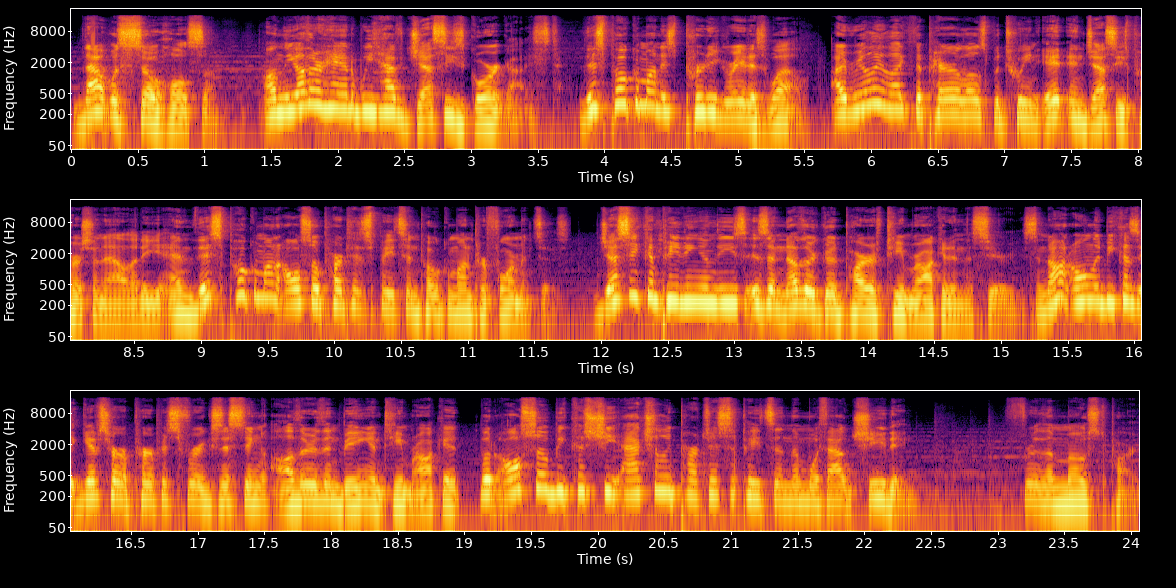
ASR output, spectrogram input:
That was so wholesome. On the other hand, we have Jessie's Gourgeist. This Pokemon is pretty great as well. I really like the parallels between it and Jessie's personality, and this Pokemon also participates in Pokemon performances. Jessie competing in these is another good part of Team Rocket in the series, not only because it gives her a purpose for existing other than being in Team Rocket, but also because she actually participates in them without cheating for the most part.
